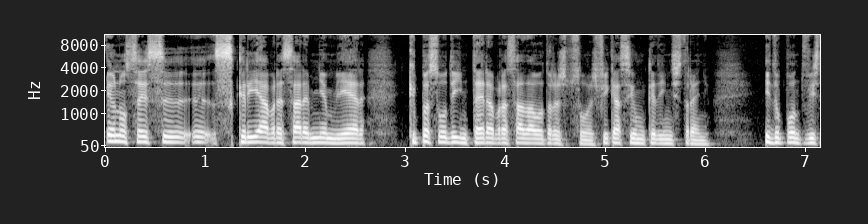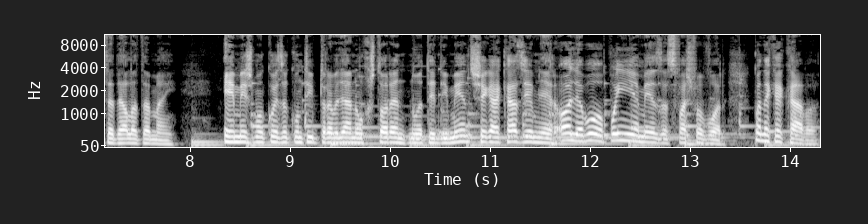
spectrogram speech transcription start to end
eu não sei se, eh, se queria abraçar a minha mulher que passou o dia inteiro abraçada a outras pessoas. Fica assim um bocadinho estranho e do ponto de vista dela também. É a mesma coisa que um tipo trabalhar num restaurante no atendimento, chega à casa e a mulher, olha, boa, põe a mesa, se faz favor. Quando é que acaba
